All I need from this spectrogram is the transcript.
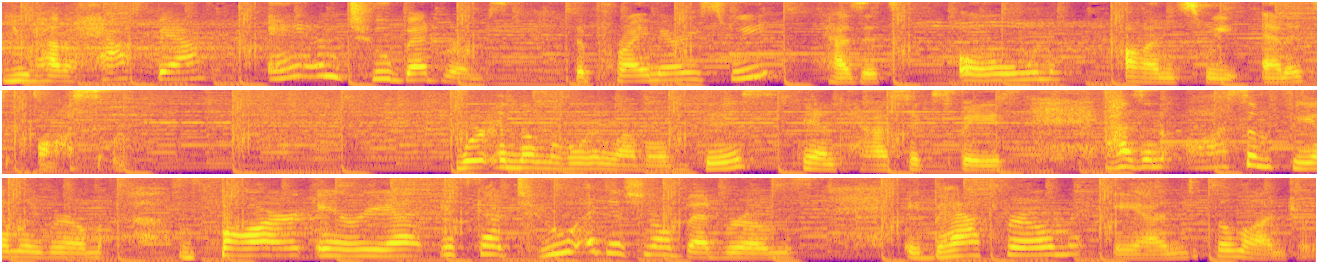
you have a half bath and two bedrooms. The primary suite has its own ensuite, and it's awesome. We're in the lower level. This fantastic space has an awesome family room, bar area. It's got two additional bedrooms, a bathroom, and the laundry.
